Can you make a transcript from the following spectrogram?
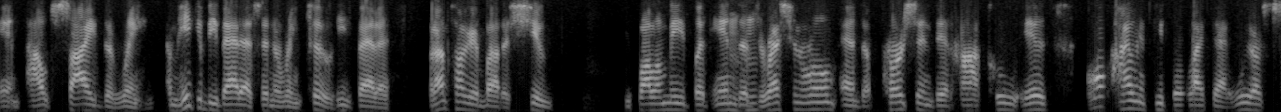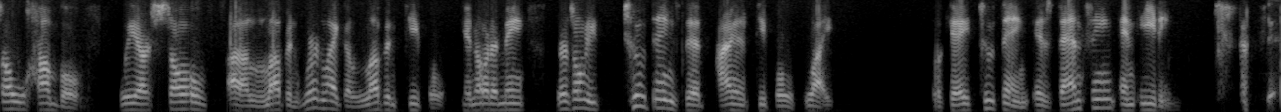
and outside the ring. I mean, he could be badass in the ring too. He's badass, but I'm talking about a shoot. You follow me? But in the dressing room and the person that Haku is, all island people like that. We are so humble. We are so uh, loving. We're like a loving people. You know what I mean? There's only two things that island people like. Okay, two things is dancing and eating.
